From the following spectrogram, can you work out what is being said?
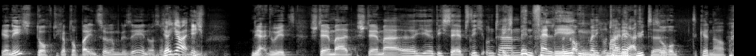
Ja nicht? Doch, ich habe doch bei Instagram gesehen. Du hast doch Ja, ja, ich- Ja, du jetzt stell mal, stell mal äh, hier dich selbst nicht unter. Ich bin verlegen. nicht unter Meine Wert. Güte. So rum. Genau.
